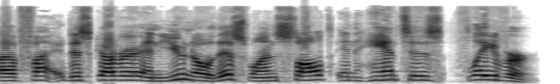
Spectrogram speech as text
uh, fi- discover, and you know this one, salt enhances flavor.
